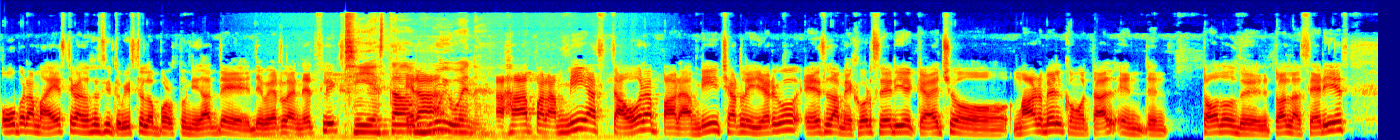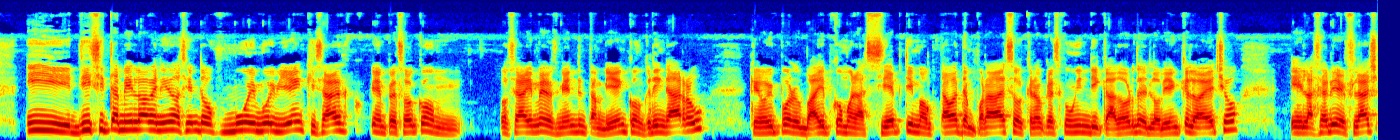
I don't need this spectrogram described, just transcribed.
obra maestra. No sé si tuviste la oportunidad de, de verla en Netflix. Sí, estaba muy buena. Ajá, para mí hasta ahora, para mí Charlie Yergo es la mejor serie que ha hecho Marvel como tal en, en todos de, todas las series. Y DC también lo ha venido haciendo muy, muy bien. Quizás empezó con, o sea, ahí me desmienten también, con Green Arrow que hoy por va a ir como la séptima, octava temporada, eso creo que es un indicador de lo bien que lo ha hecho. Y la serie de Flash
